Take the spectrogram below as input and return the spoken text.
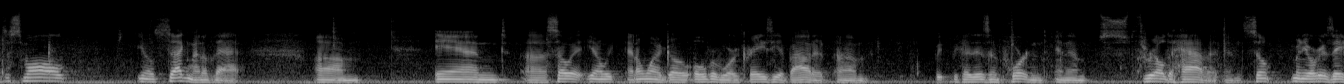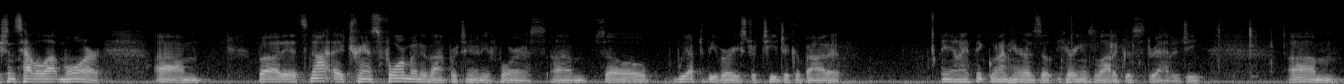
is a small you know segment of that. Um, and uh, so it, you know we, I don't want to go overboard crazy about it. Um, be- because it is important, and I'm thrilled to have it. And so many organizations have a lot more. Um, but it's not a transformative opportunity for us. Um, so we have to be very strategic about it. And I think what I'm hearing is, hearing is a lot of good strategy. Um,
